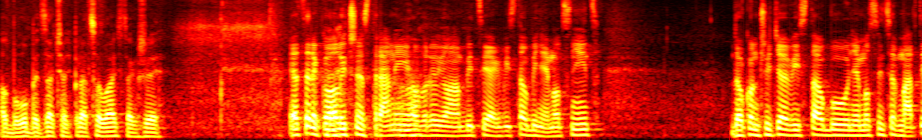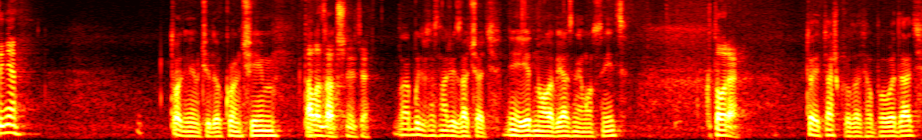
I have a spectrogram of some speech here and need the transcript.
alebo vôbec začať pracovať, takže... Viaceré koaličné strany Aha. hovorili o ambíciách výstavby nemocníc. Dokončíte výstavbu nemocnice v Martine? To neviem, či dokončím. Ale začnete. No, budem sa snažiť začať. Nie jedno, ale viac nemocníc. Ktoré? To je ťažko zatiaľ povedať.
